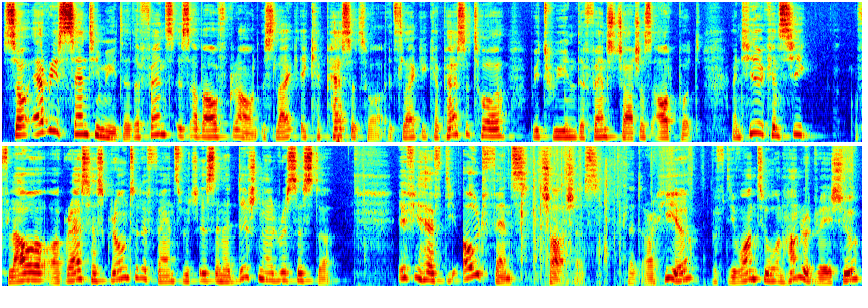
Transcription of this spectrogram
So every centimeter the fence is above ground is like a capacitor. It's like a capacitor between the fence charger's output. And here you can see flower or grass has grown to the fence, which is an additional resistor. If you have the old fence chargers that are here with the 1 to 100 ratio,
